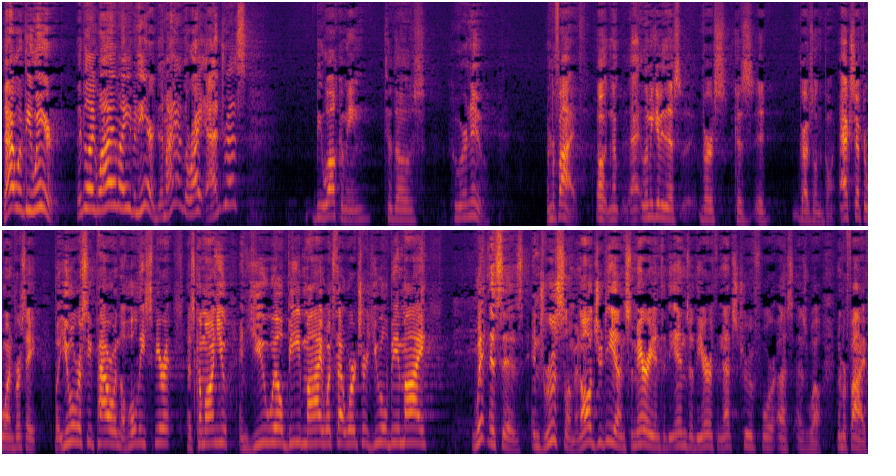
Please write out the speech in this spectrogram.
That would be weird. They'd be like, why am I even here? Am I have the right address? Be welcoming to those who are new. Number five. Oh, no, uh, let me give you this verse because it drives on the point. Acts chapter 1, verse 8. But you will receive power when the Holy Spirit has come on you, and you will be my, what's that word, church? You will be my witnesses in Jerusalem and all Judea and Samaria and to the ends of the earth, and that's true for us as well. Number five,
